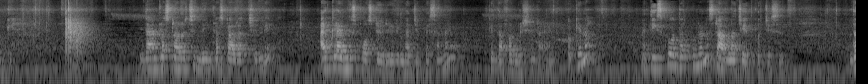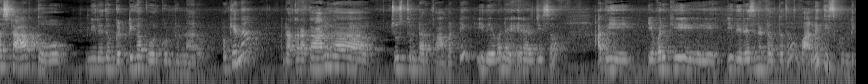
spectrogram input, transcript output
ఓకే దాంట్లో స్టార్ వచ్చింది దీంట్లో స్టార్ వచ్చింది. I claim this positive reading అని చెప్పేసాను కింద అఫర్మేషన్ రాయండి ఓకేనా నేను తీసుకోవద్దనుకున్నాను స్టార్ నా చేతికి వచ్చేసింది. ద స్టార్తో మీరేదో గట్టిగా కోరుకుంటున్నారు. ఓకేనా రకరకాలుగా చూస్తుంటారు కాబట్టి ఇది ఏమైనా ఎనర్జీసో అది ఎవరికి ఇది రెజినెట్ అవుతుందో వాళ్ళే తీసుకోండి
